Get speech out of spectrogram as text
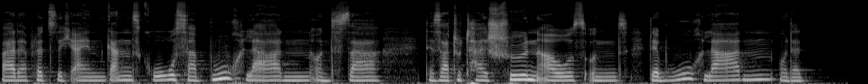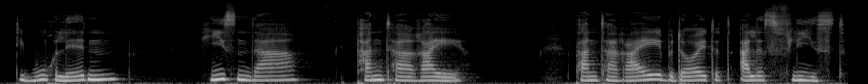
war da plötzlich ein ganz großer Buchladen und sah, der sah total schön aus und der Buchladen oder die Buchläden hießen da Panterei. Panterei bedeutet alles fließt.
